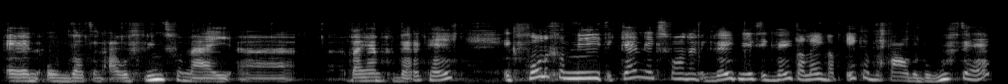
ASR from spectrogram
En omdat een oude vriend van mij uh, bij hem gewerkt heeft. Ik volg hem niet, ik ken niks van hem, ik weet niks. Ik weet alleen dat ik een bepaalde behoefte heb.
